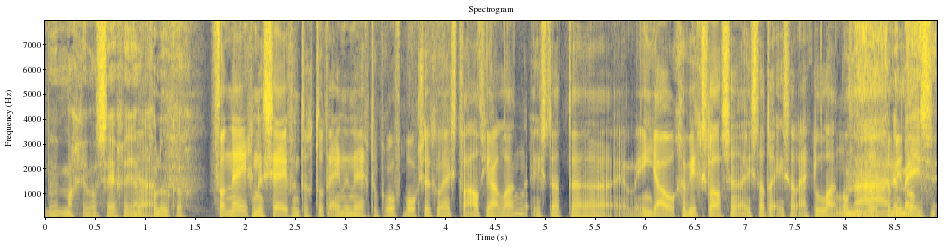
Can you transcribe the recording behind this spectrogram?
dat mag je wel zeggen, ja, gelukkig. Van 79 tot 91 profbokser geweest, 12 jaar lang. Is dat uh, in jouw gewichtsklasse, is dat, is dat eigenlijk lang? Of nou, de, meeste,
